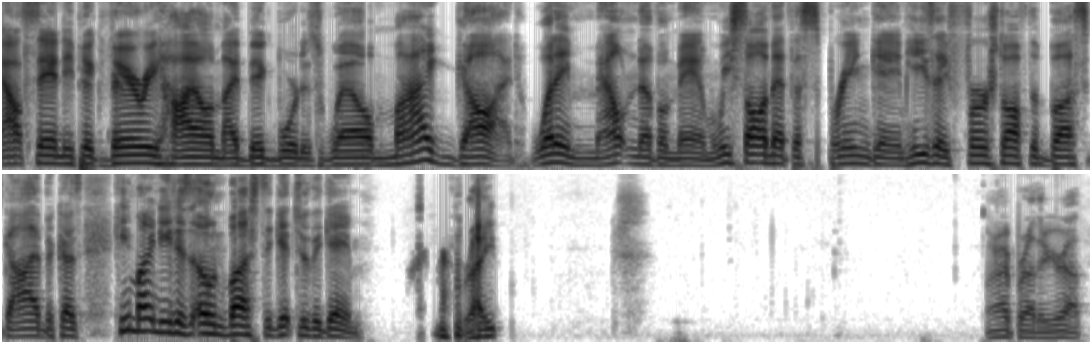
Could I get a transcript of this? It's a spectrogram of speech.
Outstanding pick, very high on my big board as well. My God, what a mountain of a man. When we saw him at the spring game, he's a first off the bus guy because he might need his own bus to get to the game. right. All right, brother, you're up.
